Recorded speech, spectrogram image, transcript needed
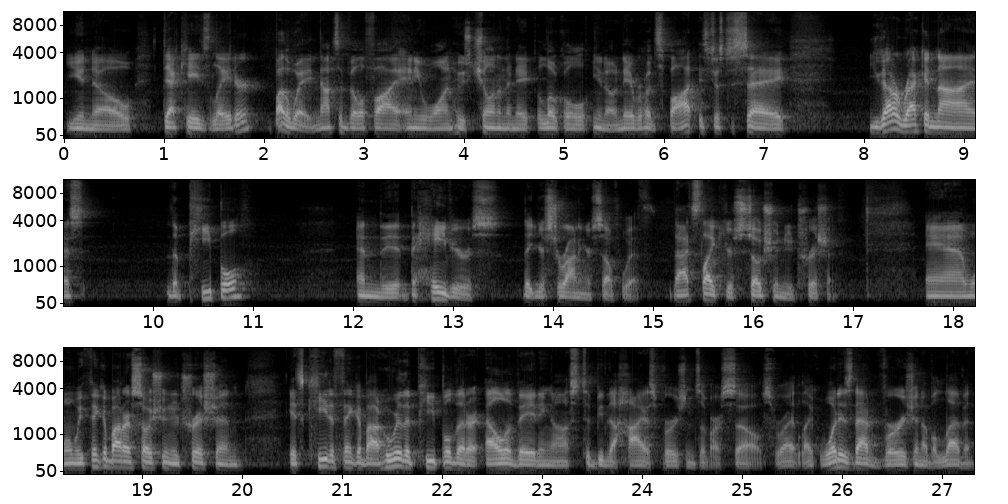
you know, decades later. By the way, not to vilify anyone who's chilling in the na- local, you know, neighborhood spot. It's just to say you got to recognize the people and the behaviors that you're surrounding yourself with. That's like your social nutrition. And when we think about our social nutrition, it's key to think about who are the people that are elevating us to be the highest versions of ourselves, right? Like, what is that version of 11?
